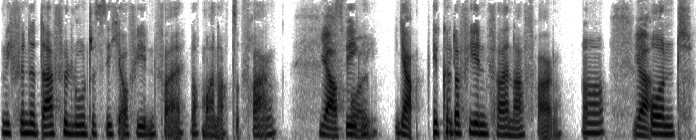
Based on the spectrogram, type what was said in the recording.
Und ich finde, dafür lohnt es sich auf jeden Fall, nochmal nachzufragen. Ja, voll. Deswegen, ja, ihr könnt auf jeden Fall nachfragen. Ne? Ja, Und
